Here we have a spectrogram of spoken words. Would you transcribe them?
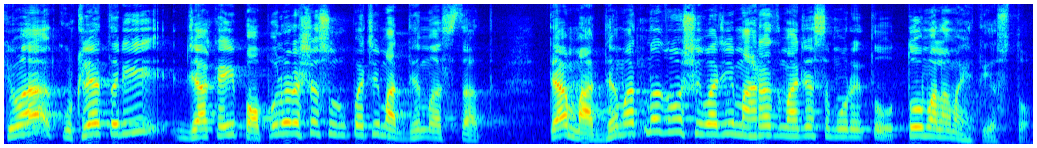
किंवा कुठल्या तरी ज्या काही पॉप्युलर अशा स्वरूपाची माध्यमं असतात त्या माध्यमातनं जो शिवाजी महाराज माझ्यासमोर येतो तो मला माहिती असतो.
